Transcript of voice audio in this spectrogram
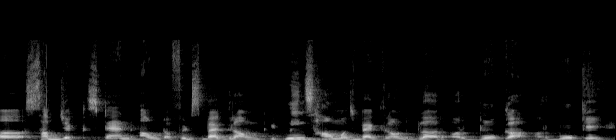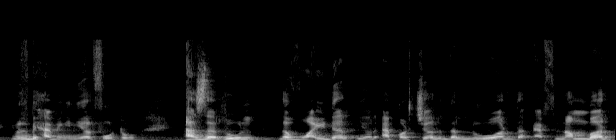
a subject stand out of its background. It means how much background blur or bokeh or bokeh you will be having in your photo. As a rule, the wider your aperture, the lower the f number,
